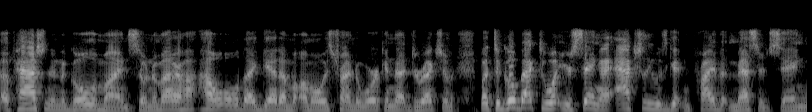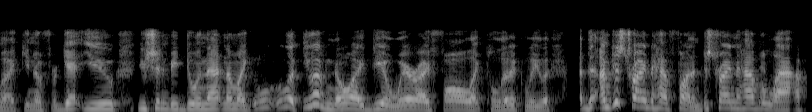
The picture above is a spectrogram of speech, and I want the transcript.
a passion and a goal of mine. So no matter how, how, old I get, I'm I'm always trying to work in that direction. But to go back to what you're saying, I actually was getting private message saying like, you know, forget you, you shouldn't be doing that. And I'm like, look, you have no idea where I fall like politically. I'm just trying to have fun. I'm just trying to have a laugh.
